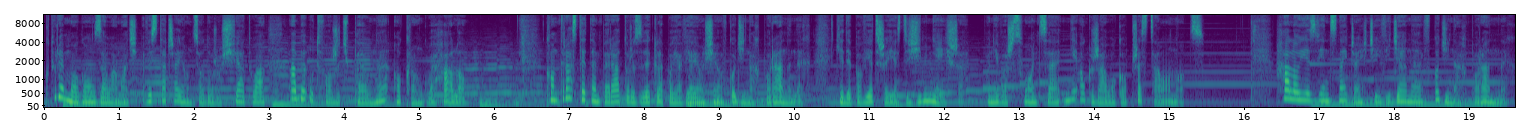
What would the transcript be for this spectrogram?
które mogą załamać wystarczająco dużo światła, aby utworzyć pełne, okrągłe halo. Kontrasty temperatur zwykle pojawiają się w godzinach porannych, kiedy powietrze jest zimniejsze, ponieważ słońce nie ogrzało go przez całą noc. Halo jest więc najczęściej widziane w godzinach porannych.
